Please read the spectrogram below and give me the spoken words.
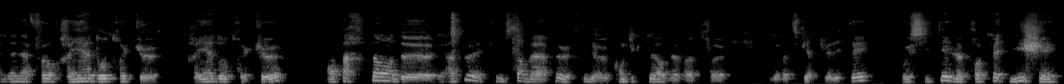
un anaphore rien d'autre que, rien d'autre que, en partant de, un peu, qui me semble un peu le fil conducteur de votre, de votre spiritualité, vous citez le prophète Michée,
